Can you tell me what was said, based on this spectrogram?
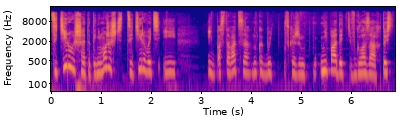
цитируешь это, ты не можешь цитировать и, и оставаться, ну, как бы, скажем, не падать в глазах. То есть,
